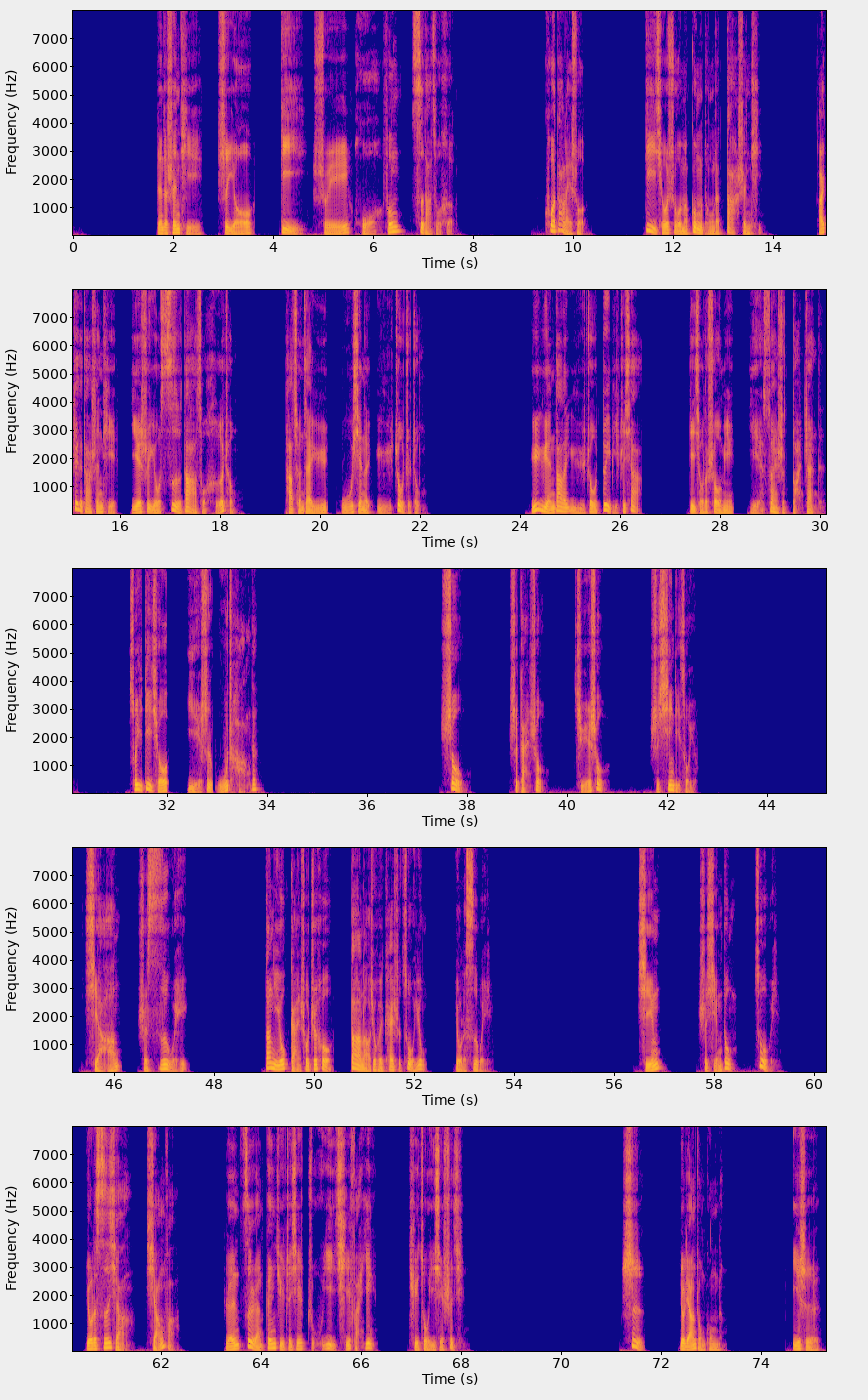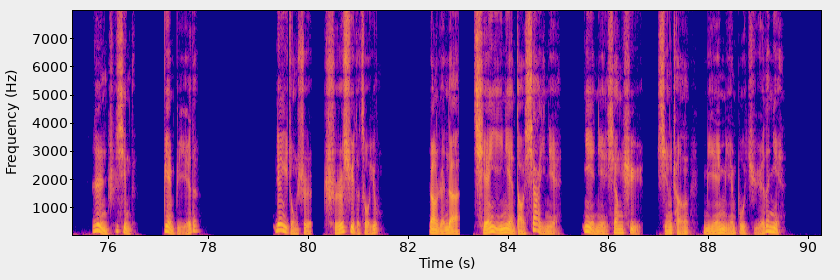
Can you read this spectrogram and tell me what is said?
人的身体是由地、水、火、风四大组合。扩大来说。地球是我们共同的大身体，而这个大身体也是由四大所合成，它存在于无限的宇宙之中。与远大的宇宙对比之下，地球的寿命也算是短暂的，所以地球也是无常的。寿是感受、觉受。是心理作用，想是思维。当你有感受之后，大脑就会开始作用，有了思维。行是行动、作为，有了思想、想法，人自然根据这些主意起反应，去做一些事情。是有两种功能，一是认知性的、辨别的；另一种是持续的作用，让人的前一念到下一念，念念相续，形成绵绵不绝的念，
